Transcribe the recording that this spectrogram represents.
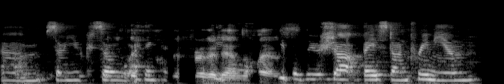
Um, so you, so I think further people, down the list. people do shop based on premium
